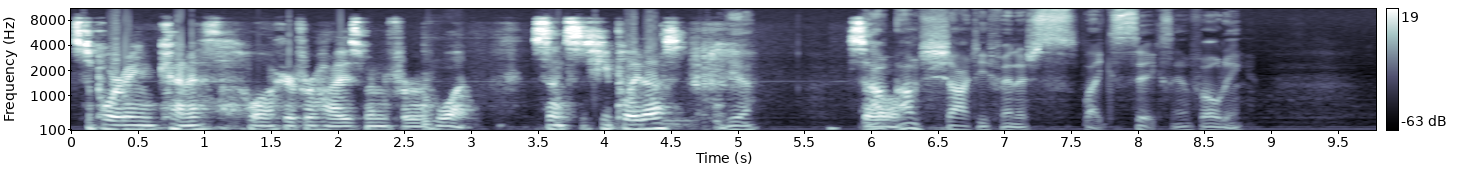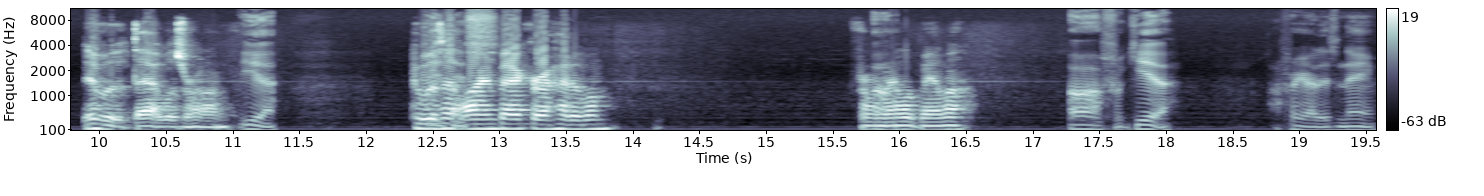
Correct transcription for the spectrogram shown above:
supporting Kenneth Walker for Heisman for what since he played us. Yeah. So I'm shocked he finished like six in voting. It was that was wrong. Yeah. Who was that just, linebacker ahead of him? From uh, Alabama. Oh, I forget. I forgot his name,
